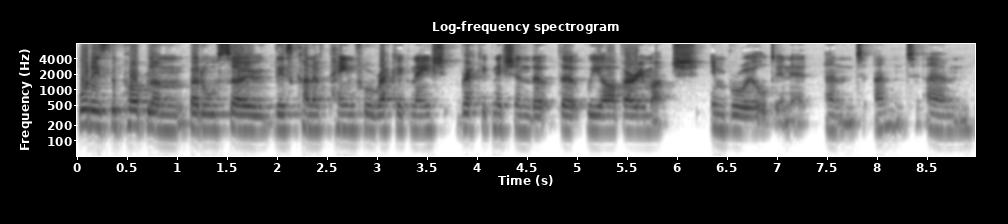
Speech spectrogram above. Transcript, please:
what is the problem, but also this kind of painful recognition recognition that that we are very much embroiled in it and and um,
